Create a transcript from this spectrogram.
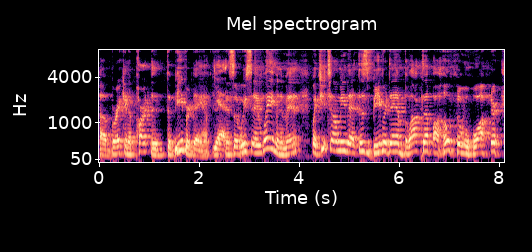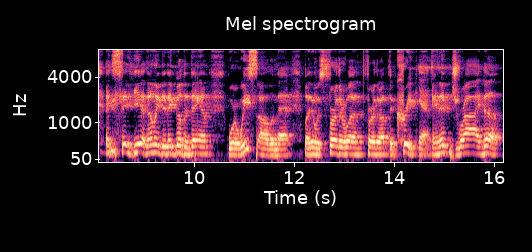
uh, breaking apart the, the beaver dam. Yes. And so we said, wait a minute, man. Wait, you tell me that this beaver dam blocked up all the water? They said, yeah. Not only did they build a dam where we saw them at, but it was further one further up the creek. Yes. And it dried up.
